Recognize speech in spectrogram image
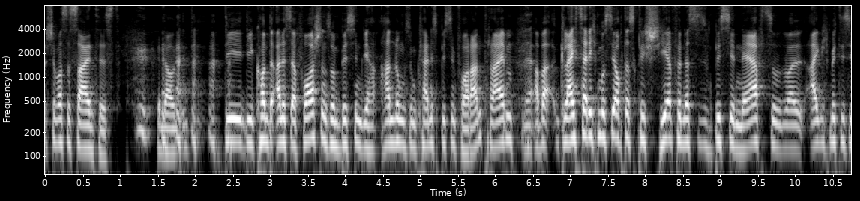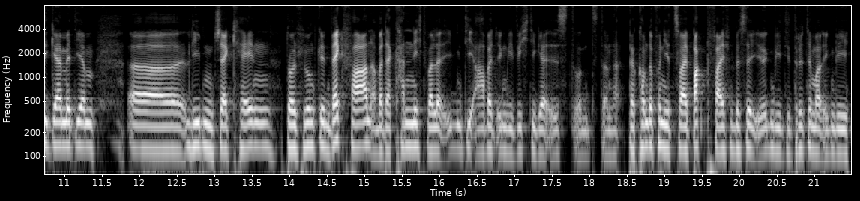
She was a scientist. Genau. Die, die konnte alles erforschen, so ein bisschen die Handlung so ein kleines bisschen vorantreiben. Ja. Aber gleichzeitig muss sie auch das Klischee erfüllen, dass sie so ein bisschen nervt, so, weil eigentlich möchte sie gerne mit ihrem äh, lieben Jack Kane, Dolph Lundgren wegfahren, aber der kann nicht, weil er ihm die Arbeit irgendwie wichtiger ist. Und dann bekommt er von ihr zwei Backpfeifen, bis er irgendwie die dritte Mal irgendwie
